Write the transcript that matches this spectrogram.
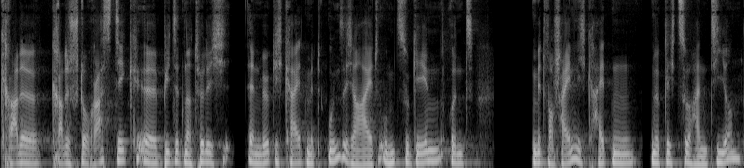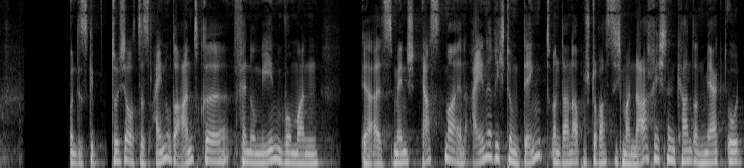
gerade gerade Stochastik äh, bietet natürlich eine Möglichkeit, mit Unsicherheit umzugehen und mit Wahrscheinlichkeiten wirklich zu hantieren. Und es gibt durchaus das ein oder andere Phänomen, wo man ja als Mensch erstmal in eine Richtung denkt und dann aber stochastisch mal nachrechnen kann und merkt, oh,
